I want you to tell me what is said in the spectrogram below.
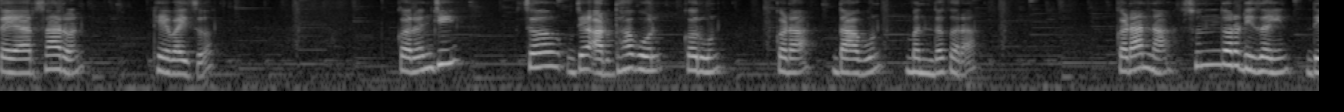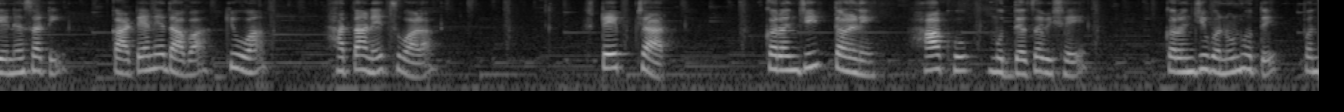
तयार सारण ठेवायचं. करंजीचं जे अर्धा गोल करून कडा दाबून बंद करा. कडांना सुंदर डिझाईन देण्यासाठी काट्याने दाबा किंवा हातानेच वाळा. स्टेप चार करंजी तळणे. हा खूप मुद्द्याचा विषय आहे. करंजी बनवून होते पण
